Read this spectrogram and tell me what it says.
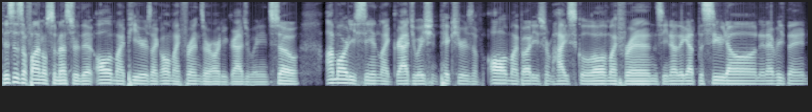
This is a final semester that all of my peers, like all my friends, are already graduating. So I'm already seeing like graduation pictures of all my buddies from high school, all of my friends. You know, they got the suit on and everything.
